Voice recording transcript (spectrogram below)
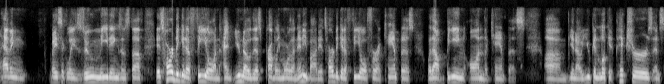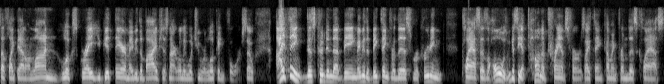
having basically Zoom meetings and stuff, it's hard to get a feel. And, and you know this probably more than anybody. It's hard to get a feel for a campus without being on the campus. Um, you know, you can look at pictures and stuff like that online. Looks great. You get there, maybe the vibe's just not really what you were looking for. So I think this could end up being maybe the big thing for this recruiting class as a whole is we can see a ton of transfers, I think, coming from this class.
